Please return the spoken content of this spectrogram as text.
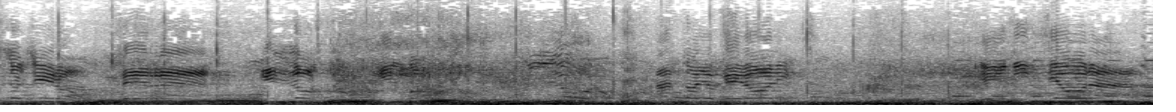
terzo giro per eh, il nostro, il nostro, il loro Antonio Cairoli che inizia ora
